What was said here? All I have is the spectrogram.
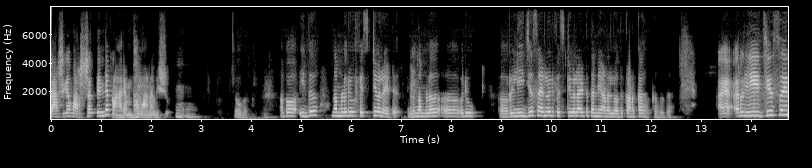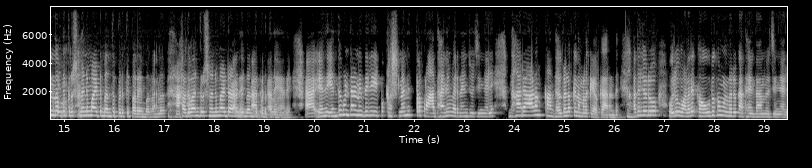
കാർഷിക വർഷത്തിന്റെ പ്രാരംഭമാണ് വിഷു. ഉം, ഉം. ഉവ്വ്. അപ്പോ ഇത് നമ്മളൊരു ഫെസ്റ്റിവൽ ആയിട്ട് ഇപ്പം നമ്മൾ ഒരു റിലീജിയസ് ആയിട്ടുള്ള ഒരു ഫെസ്റ്റിവൽ ആയിട്ട് തന്നെയാണല്ലോ അത് കണക്കാക്കുന്നത് റിലീജിയസ് എന്ന് ഇത് കൃഷ്ണനുമായിട്ട് ബന്ധപ്പെടുത്തി പറയുമ്പോൾ നമ്മൾ ഭഗവാൻ കൃഷ്ണനുമായിട്ടാണ് ഇത് ബന്ധപ്പെടുത്തുന്നത്. എന്തുകൊണ്ടാണ് ഇതിൽ ഇപ്പൊ കൃഷ്ണൻ ഇത്ര പ്രാധാന്യം വരുന്നതെന്ന് ചോദിച്ചു കഴിഞ്ഞാൽ ധാരാളം കഥകളൊക്കെ നമ്മൾ കേൾക്കാറുണ്ട്. അതിലൊരു ഒരു വളരെ കൗതുകമുള്ള ഒരു കഥ എന്താന്ന് വെച്ച് കഴിഞ്ഞാൽ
